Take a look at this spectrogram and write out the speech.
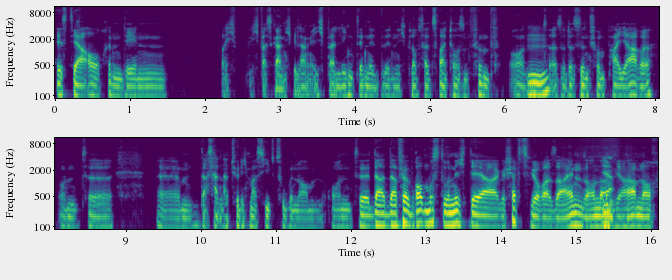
ist ja auch in den, ich, ich weiß gar nicht, wie lange ich bei LinkedIn bin, ich glaube seit 2005 und mhm. also das sind schon ein paar Jahre und äh, ähm, das hat natürlich massiv zugenommen. Und äh, da, dafür brauch, musst du nicht der Geschäftsführer sein, sondern ja. wir haben auch,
